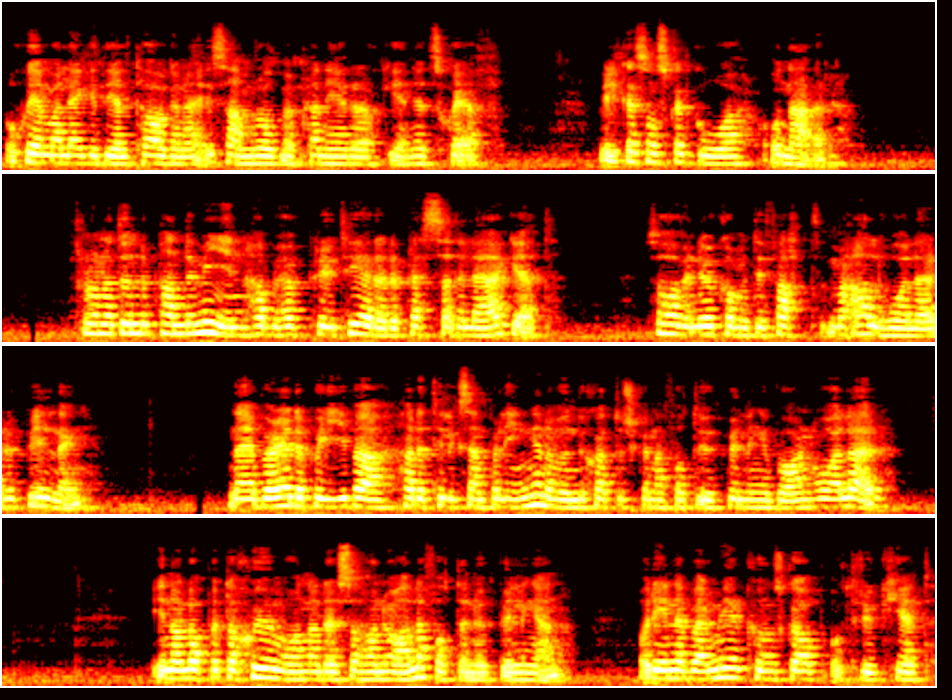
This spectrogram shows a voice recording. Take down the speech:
och schemalägga deltagarna i samråd med planerare och enhetschef. Vilka som ska gå och när. Från att under pandemin ha behövt prioritera det pressade läget så har vi nu kommit ifatt med all HLR-utbildning. När jag började på IVA hade till exempel ingen av undersköterskorna fått utbildning i barn-HLR. Inom loppet av sju månader så har nu alla fått den utbildningen och det innebär mer kunskap och trygghet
